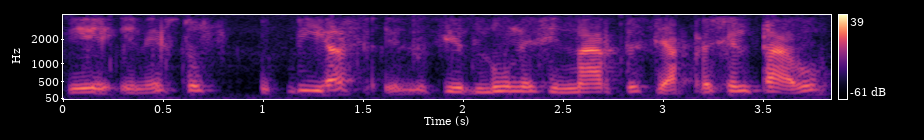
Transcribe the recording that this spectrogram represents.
que en estos días, es decir, lunes y martes, se ha presentado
